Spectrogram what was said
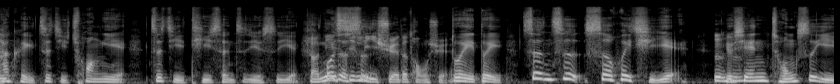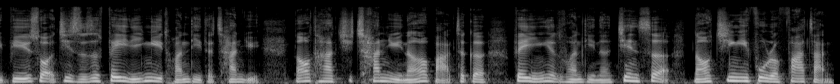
他可以自己创业，自己提升自己的事业，或者心理学的同学，对对，甚至社会企业。有些人从事以，比如说，即使是非盈利团体的参与，然后他去参与，然后把这个非盈利的团体呢建设，然后进一步的发展。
